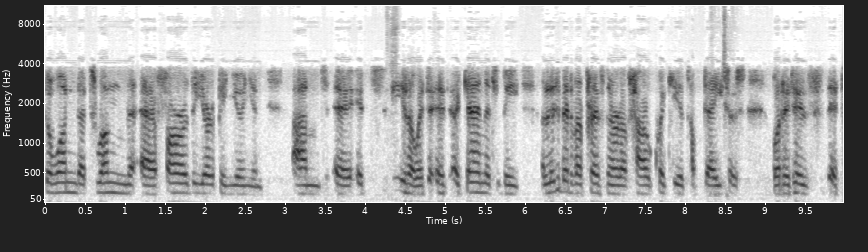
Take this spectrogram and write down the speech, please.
the one that's run uh, for the European Union. And uh, it's, you know, it, it, again, it'll be a little bit of a prisoner of how quickly it's updated, but it is, it's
